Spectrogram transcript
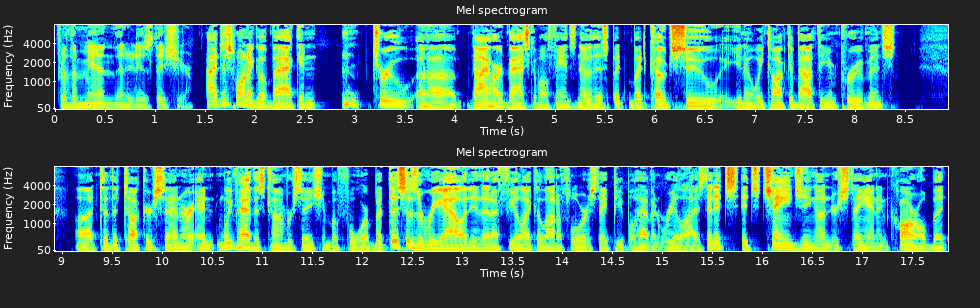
for the men than it is this year. I just want to go back and true uh, diehard basketball fans know this, but but Coach Sue, you know, we talked about the improvements uh, to the Tucker Center, and we've had this conversation before. But this is a reality that I feel like a lot of Florida State people haven't realized, and it's it's changing. Understand and Carl, but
